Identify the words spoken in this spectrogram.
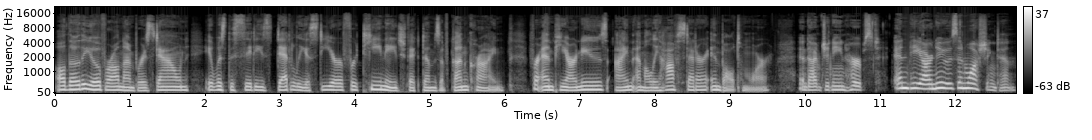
Although the overall number is down, it was the city's deadliest year for teenage victims of gun crime. For NPR News, I'm Emily Hofstetter in Baltimore. And I'm Janine Herbst, NPR News in Washington.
